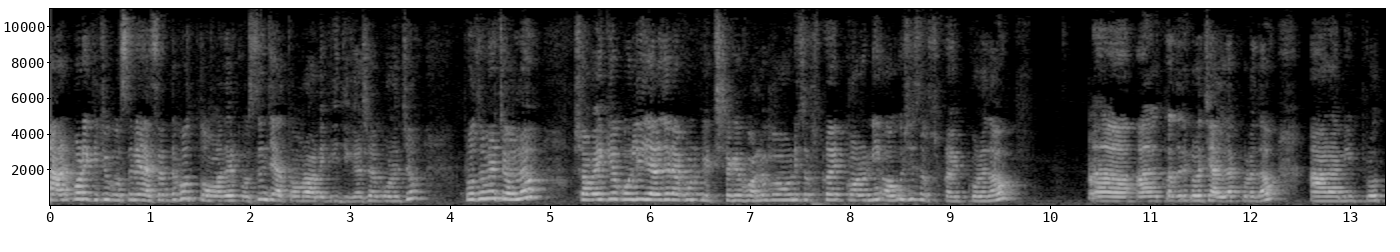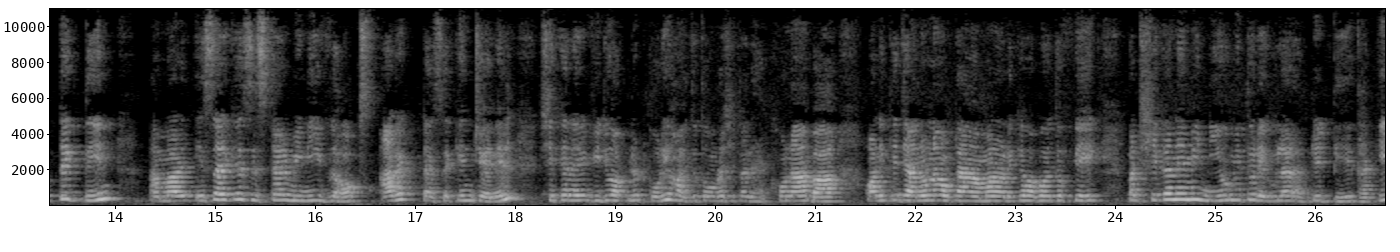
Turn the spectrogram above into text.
তারপরে কিছু কোশ্চেনের অ্যান্সার দেবো। তোমাদের কোশ্চেন যা তোমরা অনেকেই জিজ্ঞাসা করেছ। প্রথমে চলো, সবাইকে বলি, যারা যারা এখন পেজটাকে ফলো করোনি সাবস্ক্রাইব করোনি, অবশ্যই সাবস্ক্রাইব করে দাও। আর তাদের করে চার লাখ করে দাও। আর আমি প্রত্যেক দিন আমার এসআরকে সিস্টার মিনি ব্লগস আর একটা সেকেন্ড চ্যানেল সেখানে আমি ভিডিও আপলোড করি। হয়তো তোমরা সেটা দেখো না বা অনেকে জানো না, ওটা আমার অনেকে ভাবে হয়তো ফেক বাট সেখানে আমি নিয়মিত রেগুলার আপডেট দিয়ে থাকি।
